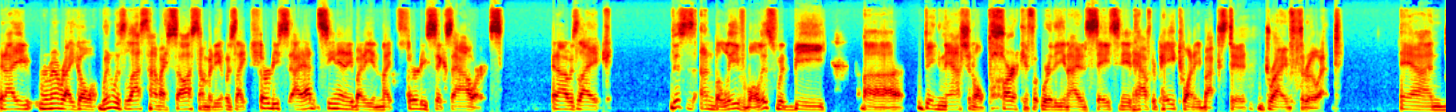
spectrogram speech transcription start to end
and I remember I go, when was the last time I saw somebody? It was like 30, I hadn't seen anybody in like 36 hours. And I was like, this is unbelievable. This would be a big national park if it were the United States and you'd have to pay 20 bucks to drive through it. And,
